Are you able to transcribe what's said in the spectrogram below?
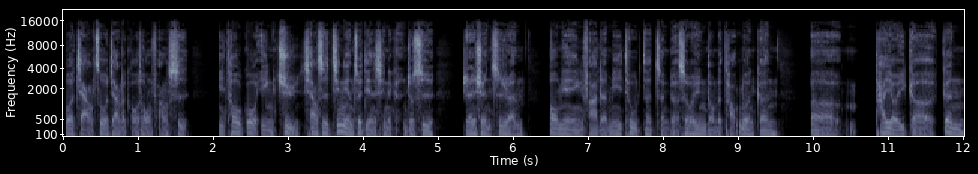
或讲座这样的沟通方式，你透过影剧，像是今年最典型的，可能就是《人选之人》后面引发的 Me Too 的整个社会运动的讨论，跟呃，它有一个更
